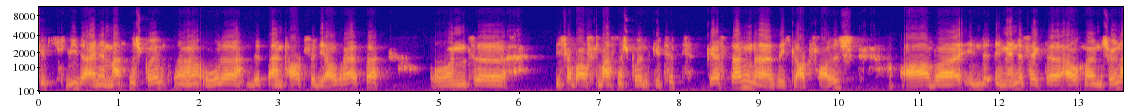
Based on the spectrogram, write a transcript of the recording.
gibt es wieder einen Massensprint äh, oder wird ein Tag für die Ausreißer. Und äh, ich habe auf Massensprint getippt gestern, also ich lag falsch. Aber in, im Endeffekt äh, auch ein schöner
